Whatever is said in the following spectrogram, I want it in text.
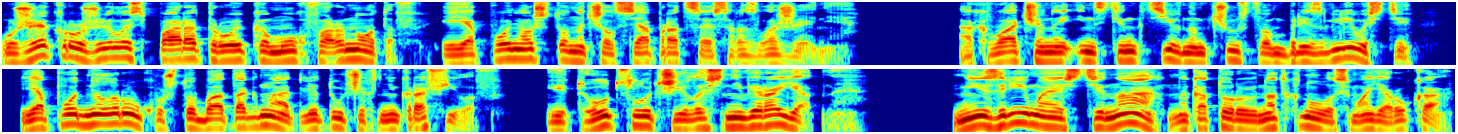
уже кружилась пара-тройка мух-форнотов, и я понял, что начался процесс разложения. Охваченный инстинктивным чувством брезгливости, я поднял руку, чтобы отогнать летучих некрофилов. И тут случилось невероятное. Незримая стена, на которую наткнулась моя рука,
